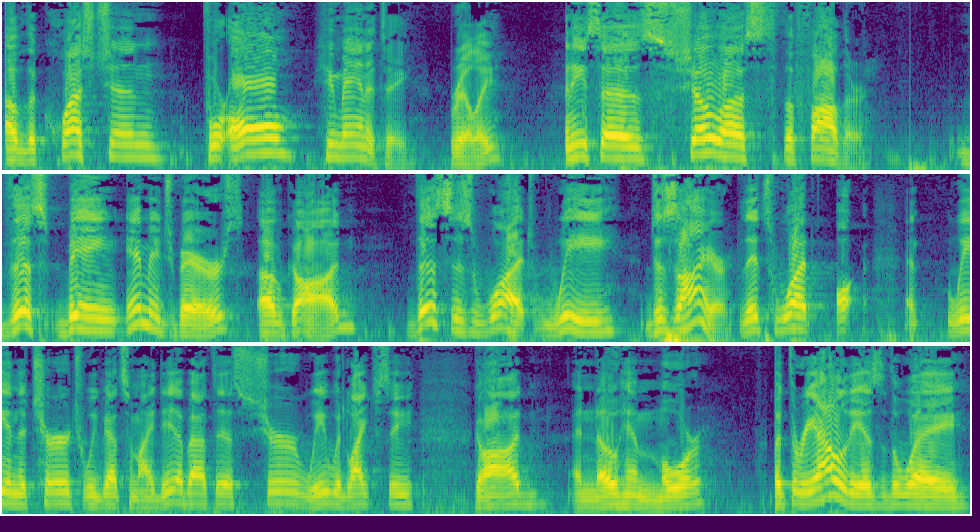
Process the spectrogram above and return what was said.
of the question for all humanity really. And he says, Show us the Father. This being image bearers of God, this is what we desire. It's what and we in the church, we've got some idea about this. Sure, we would like to see God and know Him more. But the reality is the way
